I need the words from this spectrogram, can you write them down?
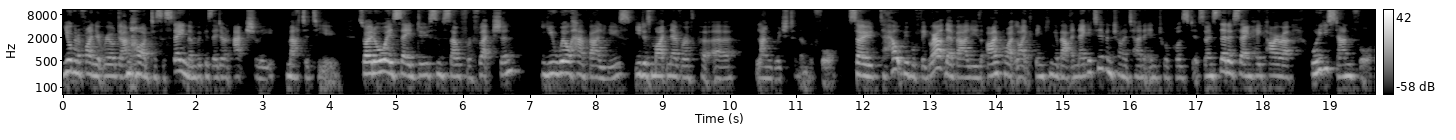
you're going to find it real damn hard to sustain them because they don't actually matter to you. So I'd always say do some self-reflection. You will have values. You just might never have put a language to them before. So, to help people figure out their values, I quite like thinking about a negative and trying to turn it into a positive. So, instead of saying, Hey, Kyra, what do you stand for?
